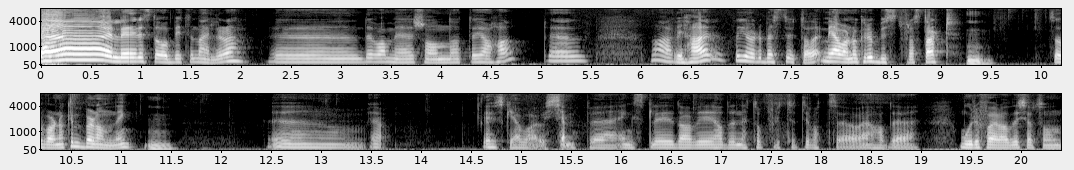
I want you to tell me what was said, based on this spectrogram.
ta-da eller stå og bite negler, da. Eh, Det var mer sånn at jaha, det, nå er vi her, får gjøre det beste ut av det. Men jeg var nok robust fra start. Mm. Så det var nok en blanding. Mm. Uh, ja. Jeg husker jeg var jo kjempeengstelig da vi hadde nettopp flyttet til Vadsø. Og jeg hadde, mor og far hadde kjøpt sånn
